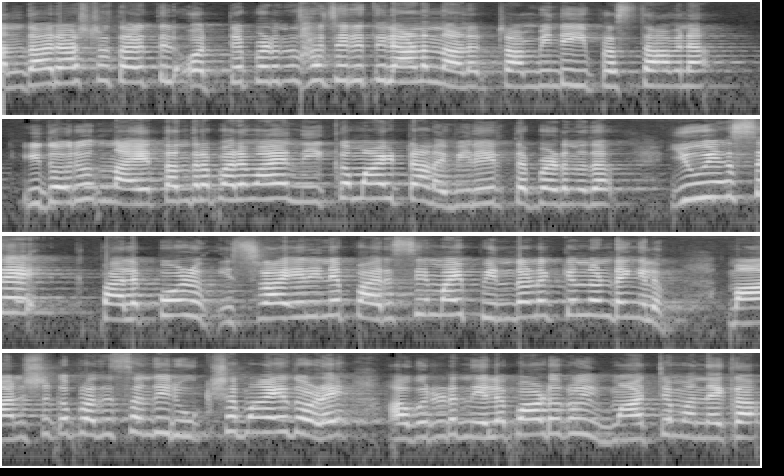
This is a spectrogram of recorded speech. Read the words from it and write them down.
അന്താരാഷ്ട്ര തലത്തിൽ ഒറ്റപ്പെടുന്ന സാഹചര്യത്തിലാണെന്നാണ് ട്രംപിന്റെ ഈ പ്രസ്താവന. ഇതൊരു നയതന്ത്രപരമായ നീക്കമായിട്ടാണ് വിലയിരുത്തപ്പെടുന്നത്. യു എസ് എ പലപ്പോഴും ഇസ്രായേലിനെ പരസ്യമായി പിന്തുണയ്ക്കുന്നുണ്ടെങ്കിലും മാനുഷിക പ്രതിസന്ധി രൂക്ഷമായതോടെ അവരുടെ നിലപാടുകളിൽ മാറ്റം വന്നേക്കാം.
